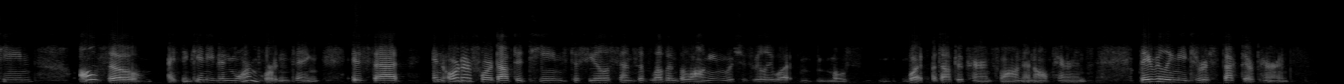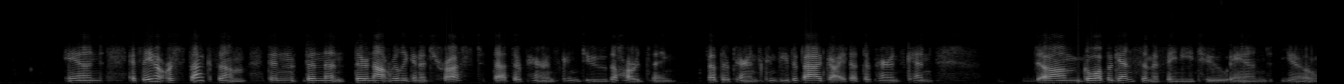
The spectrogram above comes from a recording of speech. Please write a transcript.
teen. Also, I think an even more important thing is that in order for adopted teens to feel a sense of love and belonging, which is really what most what adopted parents want and all parents, they really need to respect their parents. And if they don't respect them, then, then they're not really going to trust that their parents can do the hard thing, that their parents can be the bad guy, that their parents can um, go up against them if they need to, and you know,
